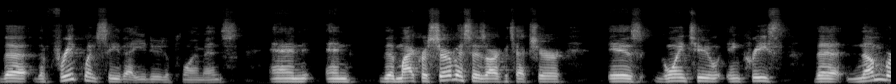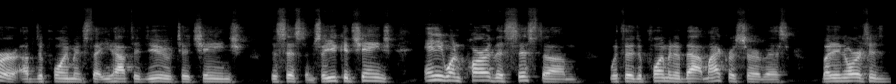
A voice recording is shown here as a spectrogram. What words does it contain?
the the frequency that you do deployments, and and the microservices architecture is going to increase the number of deployments that you have to do to change the system. So you could change any one part of the system with the deployment of that microservice, but in order to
